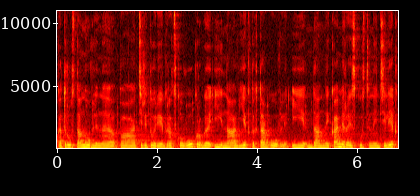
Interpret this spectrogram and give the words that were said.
которые установлены по территории городского округа и на объектах торговли. И данные камеры искусственный интеллект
